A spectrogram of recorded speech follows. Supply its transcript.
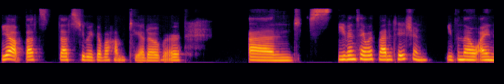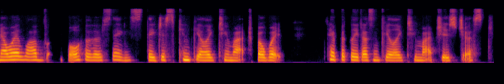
yeah that's that's too big of a hump to get over and even same with meditation. Even though i know i love both of those things they just can feel like too much. But what typically doesn't feel like too much is just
